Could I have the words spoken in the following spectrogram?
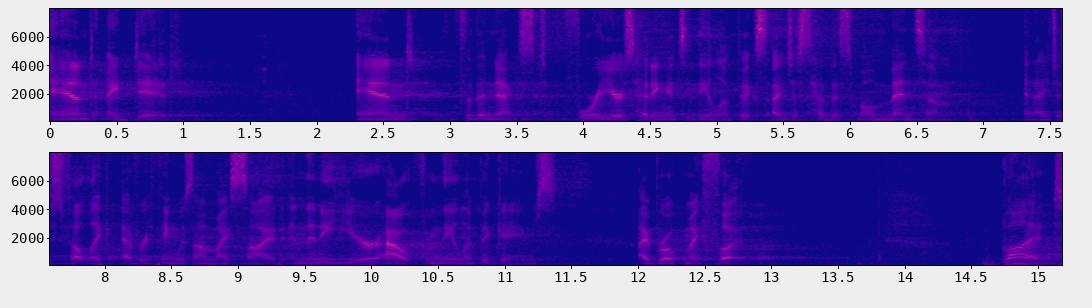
And I did. And for the next four years heading into the Olympics, I just had this momentum and I just felt like everything was on my side. And then a year out from the Olympic Games, I broke my foot. But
